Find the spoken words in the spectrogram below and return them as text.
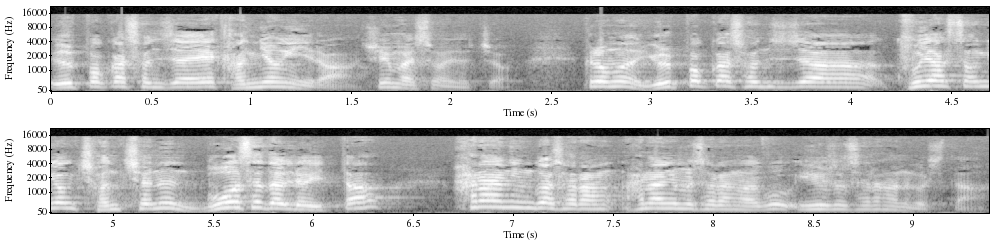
율법과 선지자의 강령이라 주님 말씀하셨죠. 그러면 율법과 선지자 구약 성경 전체는 무엇에 달려 있다? 하나님과 사랑 하나님을 사랑하고 이웃을 사랑하는 것이다.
